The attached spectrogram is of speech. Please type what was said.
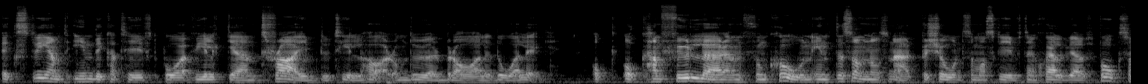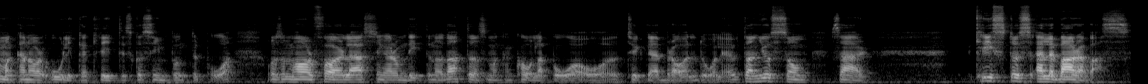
extremt indikativt på vilken tribe du tillhör. Om du är bra eller dålig. Och, och, han fyller en funktion, inte som någon sån här person som har skrivit en självhjälpsbok som man kan ha olika kritiska synpunkter på. Och som har föreläsningar om ditten och datten som man kan kolla på och tycka är bra eller dåliga. Utan just som så här Kristus eller Barabbas?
